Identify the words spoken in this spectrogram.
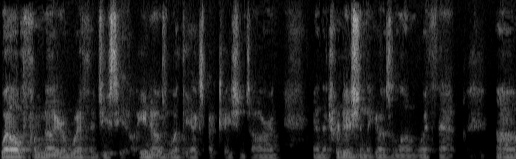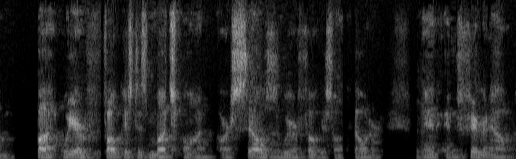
well familiar with the GCL. He knows what the expectations are and, and the tradition that goes along with that. Um, but we are focused as much on ourselves as we are focused on Elder mm-hmm. and, and figuring out,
